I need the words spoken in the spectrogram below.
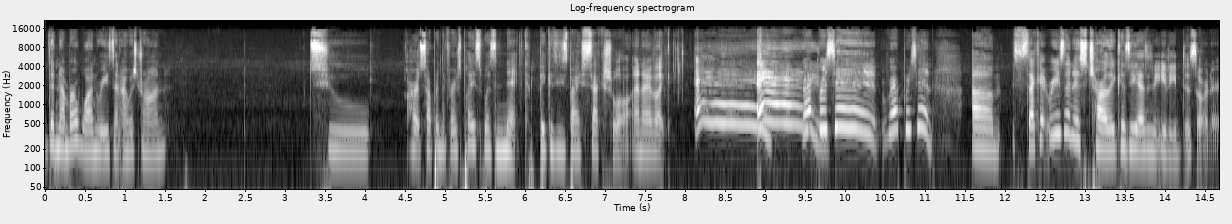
the number one reason I was drawn to Heartstopper in the first place was Nick because he's bisexual, and I'm like, hey, Hey! represent, represent. Um, second reason is Charlie because he has an eating disorder.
